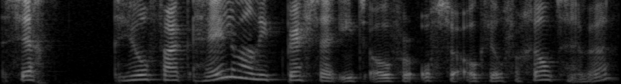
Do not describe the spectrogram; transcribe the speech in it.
zegt heel vaak helemaal niet per se iets over of ze ook heel veel geld hebben,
